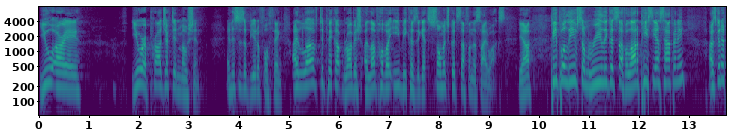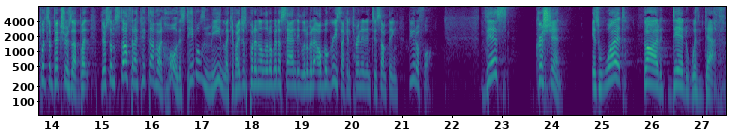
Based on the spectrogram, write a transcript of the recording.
you are a you are a project in motion. And this is a beautiful thing. I love to pick up rubbish. I love Hawaii because they get so much good stuff on the sidewalks. Yeah? People leave some really good stuff. A lot of PCS happening. I was gonna put some pictures up, but there's some stuff that I picked up. I'm like, oh, this table's mean. Like if I just put in a little bit of sanding, a little bit of elbow grease, I can turn it into something beautiful. This Christian is what God did with death.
